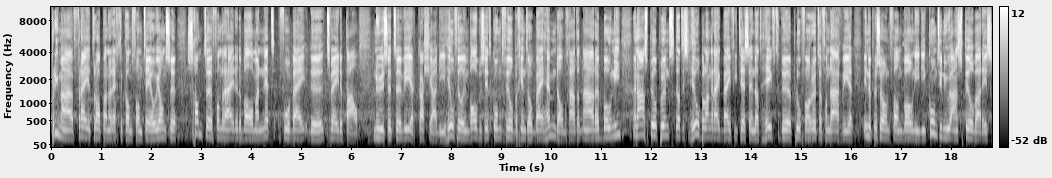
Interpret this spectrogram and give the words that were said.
prima vrije trap aan de rechterkant van Theo Jansen. Schampte Van der Heijden de bal maar net voorbij de tweede paal. Nu is het eh, weer Kasia die heel veel in balbezit komt. Veel begint ook bij hem. Dan gaat het naar eh, Boni. Een aanspeelpunt dat is heel belangrijk bij Vitesse. En dat heeft de ploeg van Rutte vandaag weer in de persoon van Boni. Die continu aanspeelbaar is.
